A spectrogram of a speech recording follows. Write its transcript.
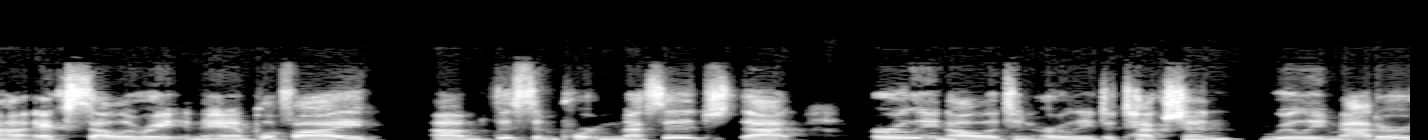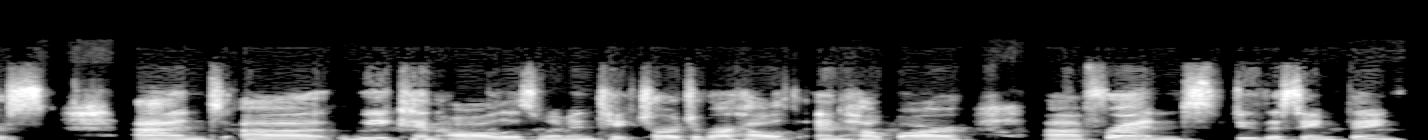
uh, accelerate and amplify um, this important message that early knowledge and early detection really matters. And uh, we can all, as women, take charge of our health and help our uh, friends do the same thing.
